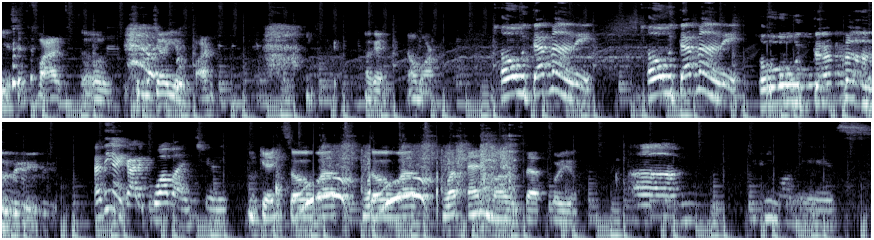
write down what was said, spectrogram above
you said fart, so enjoy your fart. okay, no more. Oh, definitely. Oh, definitely. Oh, definitely. I think I got it. Guava and chili. Okay, so what? So what? What animal is that for you? Um, animal is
